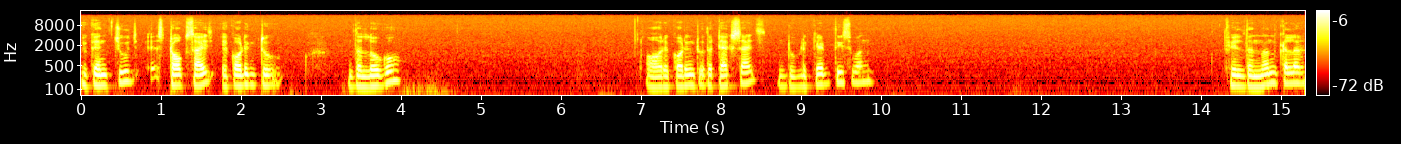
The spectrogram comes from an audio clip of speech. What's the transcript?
You can choose stroke size according to the logo or according to the text size. Duplicate this one. Fill the none color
